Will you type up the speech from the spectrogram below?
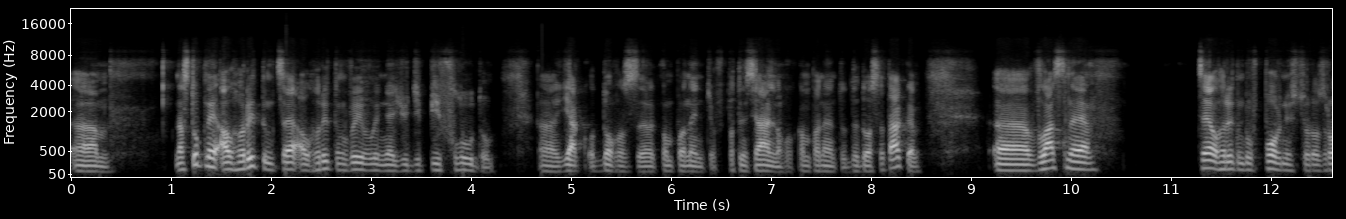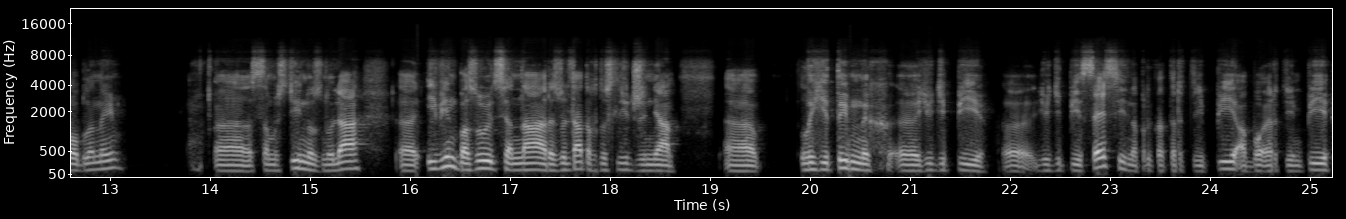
Ем, Наступний алгоритм це алгоритм виявлення UDP флуду е, як одного з компонентів потенціального компоненту DDoS атаки. Е, Власне, цей алгоритм був повністю розроблений е, самостійно з нуля, е, і він базується на результатах дослідження е, легітимних е, UDP, е, UDP сесій, наприклад, RTP або RTMP,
